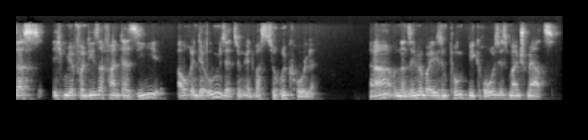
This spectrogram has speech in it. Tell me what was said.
dass ich mir von dieser Fantasie auch in der Umsetzung etwas zurückhole. Ja? Und dann sind wir bei diesem Punkt, wie groß ist mein Schmerz?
